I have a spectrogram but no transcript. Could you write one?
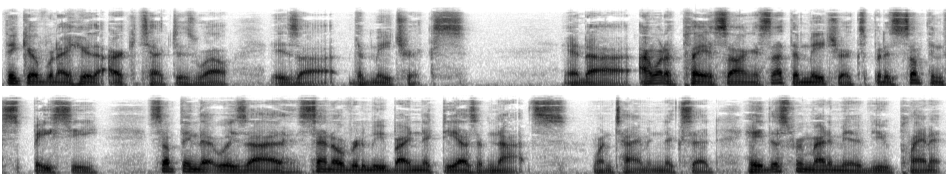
think of when I hear the architect as well is uh, the Matrix. And uh, I want to play a song. It's not the Matrix, but it's something spacey something that was uh, sent over to me by Nick Diaz of Knots one time, and Nick said, "Hey, this reminded me of you, Planet."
